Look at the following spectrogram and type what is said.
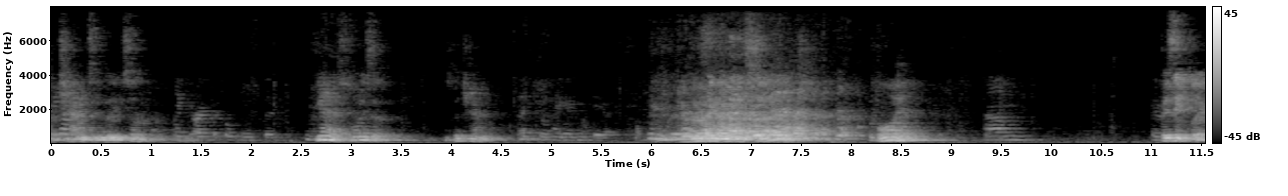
a chant in Leeds. Sorry. Like Arthur Fulton's book. Yes, what is it? What's the chant? I don't think I can say it. I don't think we can. Why? Um, Physically.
